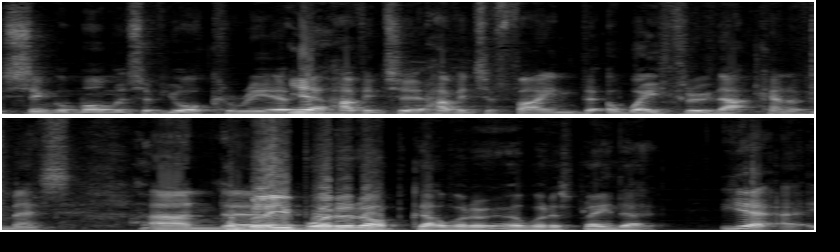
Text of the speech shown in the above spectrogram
single moments of your career, Yeah. having to having to find a way through that kind of mess, and I'm uh, glad you brought it up I would I would explain that. yeah, uh,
